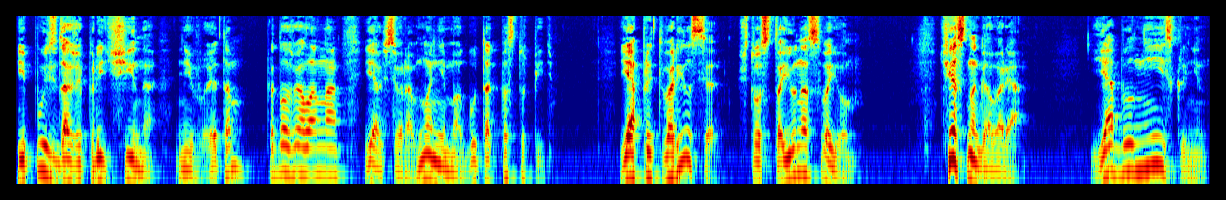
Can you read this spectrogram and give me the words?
И пусть даже причина не в этом, продолжала она, я все равно не могу так поступить. Я притворился, что стою на своем. Честно говоря, я был неискренен,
